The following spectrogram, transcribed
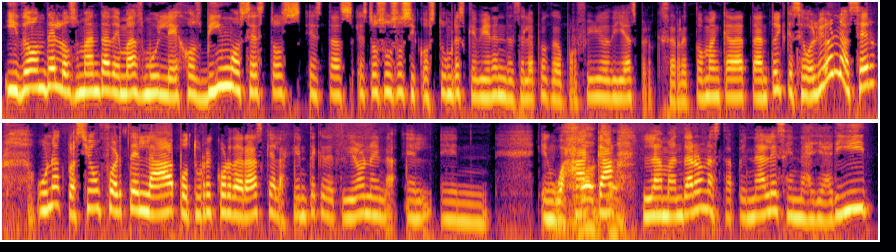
y donde los manda además muy lejos. Vimos estos, estas, estos usos y costumbres que vienen desde la época de Porfirio Díaz, pero que se retoman cada tanto y que se volvieron a hacer una actuación fuerte en la APO. Tú recordarás que a la gente que detuvieron en, en, en, Oaxaca, la mandaron hasta penales en Nayarit,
